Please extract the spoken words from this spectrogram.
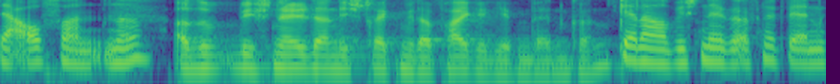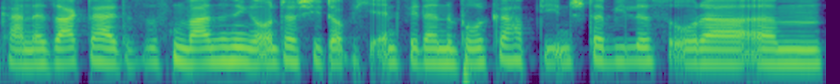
der Aufwand. Ne? Also wie schnell dann die Strecken wieder freigegeben werden können? Genau, wie schnell geöffnet werden kann. Er sagte halt, es ist ein wahnsinniger Unterschied, ob ich entweder eine Brücke habe, die instabil ist oder ähm,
